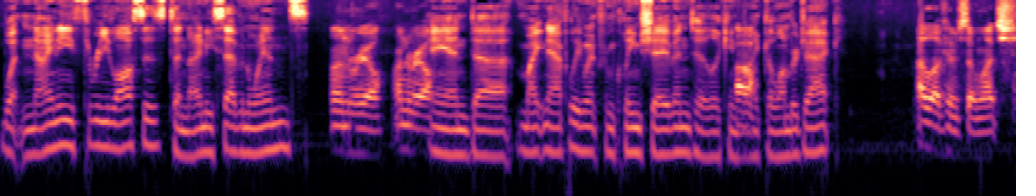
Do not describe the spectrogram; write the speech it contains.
what ninety three losses to ninety seven wins. Unreal, unreal. And uh, Mike Napoli went from clean shaven to looking oh. like a lumberjack. I love him so much.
